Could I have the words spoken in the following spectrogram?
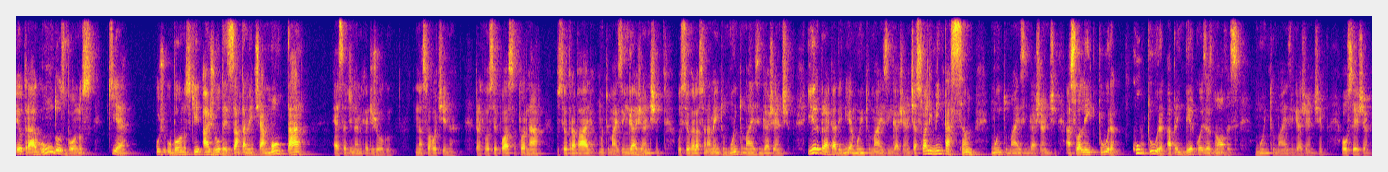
eu trago um dos bônus, que é o, o bônus que ajuda exatamente a montar essa dinâmica de jogo na sua rotina, para que você possa tornar o seu trabalho muito mais engajante, o seu relacionamento muito mais engajante, Ir para a academia muito mais engajante, a sua alimentação muito mais engajante, a sua leitura, cultura, aprender coisas novas muito mais engajante. Ou seja,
